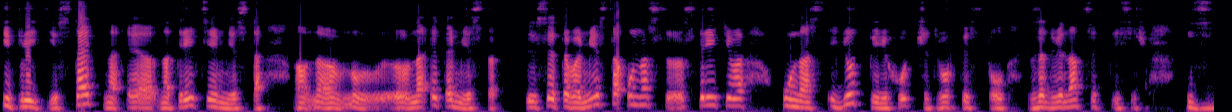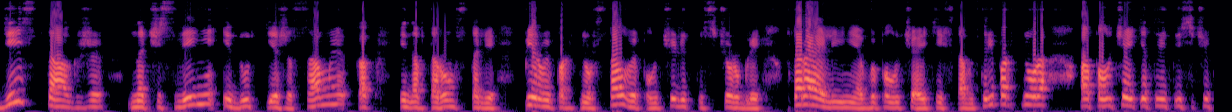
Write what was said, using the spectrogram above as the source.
и прийти стать на, э, на третье место, на, ну, на это место. И с этого места у нас, с третьего, у нас идет переход в четвертый стол за 12 тысяч. Здесь также начисления идут те же самые, как и на втором столе. Первый партнер стал, вы получили 1000 рублей. Вторая линия, вы получаете их там 3 партнера, а получаете 3000.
